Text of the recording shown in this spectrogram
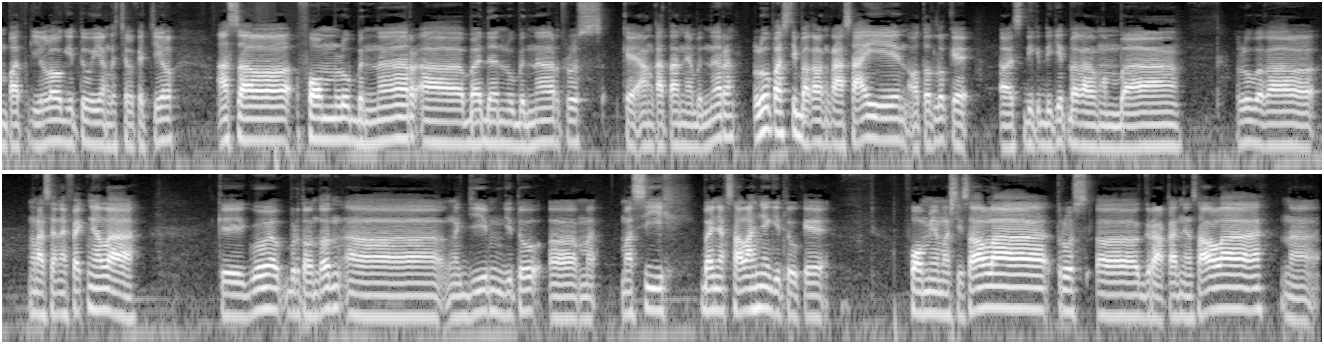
4 kilo gitu yang kecil-kecil asal form lu bener eh, badan lu bener terus kayak angkatannya bener lu pasti bakal ngerasain. Otot lu kayak eh, sedikit-dikit bakal ngembang. Lu bakal ngerasain efeknya lah. Kayak gue bertonton eh, nge-gym gitu ma- masih banyak salahnya gitu kayak formnya masih salah terus eh, gerakannya salah. Nah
